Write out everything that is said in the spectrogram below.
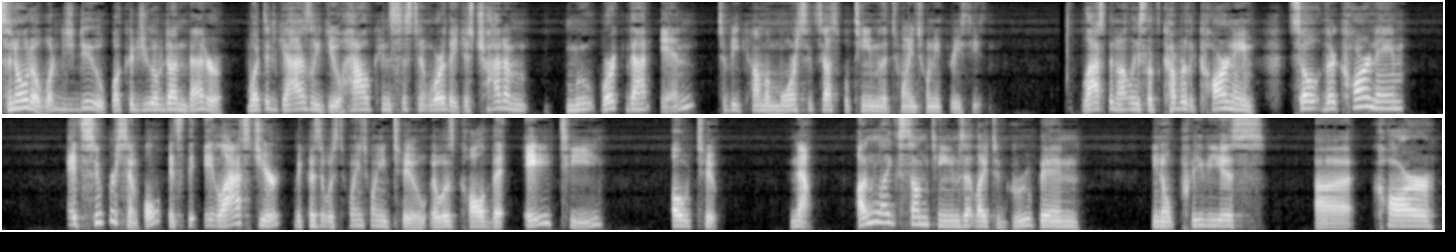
Tsunoda, what did you do? What could you have done better? What did Gasly do? How consistent were they? Just try to work that in to become a more successful team in the 2023 season. Last but not least, let's cover the car name. So their car name it's super simple. It's the last year because it was 2022. It was called the AT02. Now, unlike some teams that like to group in, you know, previous uh, car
